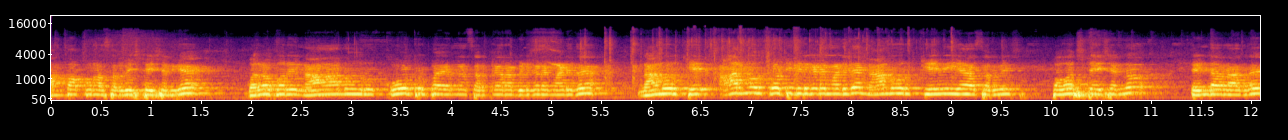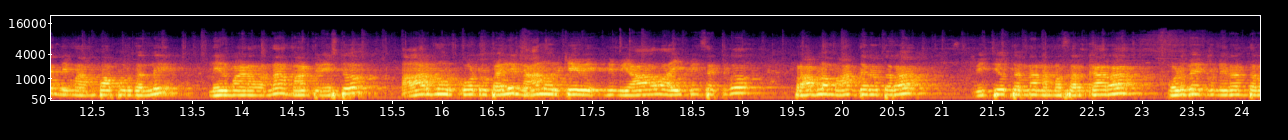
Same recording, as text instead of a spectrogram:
ಅಂಪಾಪುರ ಸರ್ವಿಸ್ ಸ್ಟೇಷನ್ಗೆ ಬರೋಬ್ಬರಿ ನಾನೂರು ಕೋಟಿ ರೂಪಾಯಿಯನ್ನು ಸರ್ಕಾರ ಬಿಡುಗಡೆ ಮಾಡಿದೆ. ನಾನೂರು ಕೆ, ಆರ್ನೂರು ಕೋಟಿ ಬಿಡುಗಡೆ ಮಾಡಿದೆ. ನಾನೂರು ಕೆ ವಿಯ ಸರ್ವಿಸ್ ಪವರ್ ಸ್ಟೇಷನ್ನು ಟೆಂಡರ್ ಆದರೆ ನಿಮ್ಮ ಅಂಪಾಪುರದಲ್ಲಿ ನಿರ್ಮಾಣವನ್ನ ಮಾಡ್ತೀವಿ. ಎಷ್ಟು? ಆರ್ನೂರು ಕೋಟಿ ರೂಪಾಯಿ ನಾನೂರು ಕೆ ವಿ ನಿಮ್ಗೆ ಯಾವ ಐ ಪಿ ಸೆಟ್ಗೂ ಪ್ರಾಬ್ಲಮ್ ಆಗದೆ ಇರೋ ಥರ ವಿದ್ಯುತ್ತನ್ನು ನಮ್ಮ ಸರ್ಕಾರ ಕೊಡಬೇಕು ನಿರಂತರ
